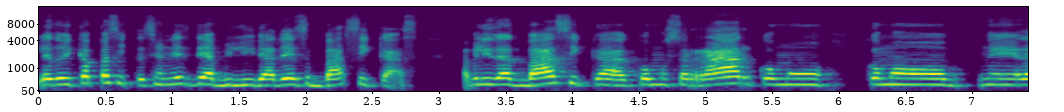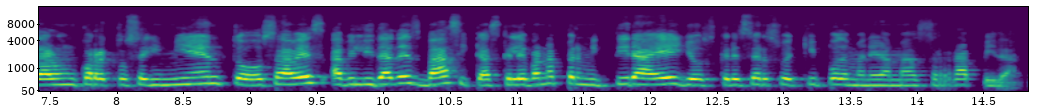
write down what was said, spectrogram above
Le doy capacitaciones de habilidades básicas, habilidad básica, cómo cerrar, cómo eh, dar un correcto seguimiento, ¿sabes? Habilidades básicas que le van a permitir a ellos crecer su equipo de manera más rápida.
